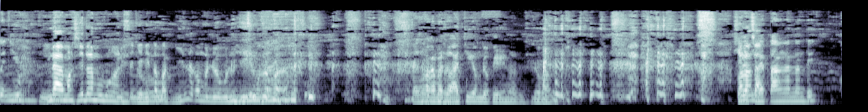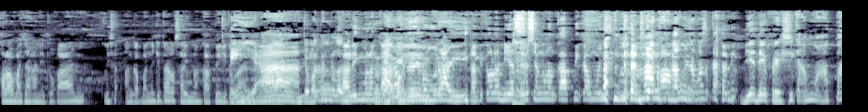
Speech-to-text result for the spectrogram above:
anjir? Nah maksudnya dalam hubungan Bisa itu. jadi tambah gila kamu dua bunuh diri apa? Makan bakso aci kamu dua piring. Dua mangkok. Kalau kalau tangan nanti kalau pacaran itu kan misal anggapannya kita harus saling melengkapi gitu kan iya nah cuman kan kalau saling Kamu melengkapi saya mengurangi. Tapi kalau dia terus yang melengkapi kamu dan melengkapi sama sekali. dia depresi kamu apa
